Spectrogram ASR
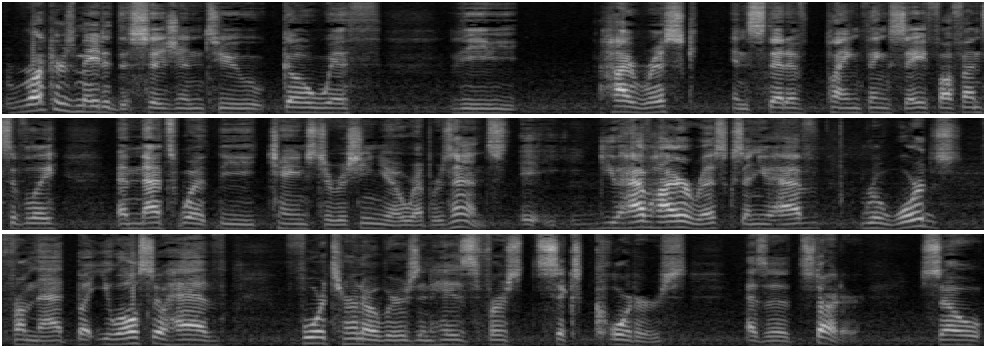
Rutgers made a decision to go with the high risk instead of playing things safe offensively, and that's what the change to Rescigno represents. It, you have higher risks and you have rewards from that, but you also have four turnovers in his first six quarters as a starter. So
